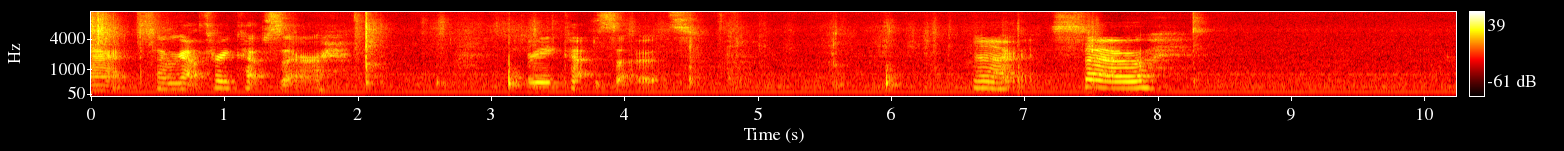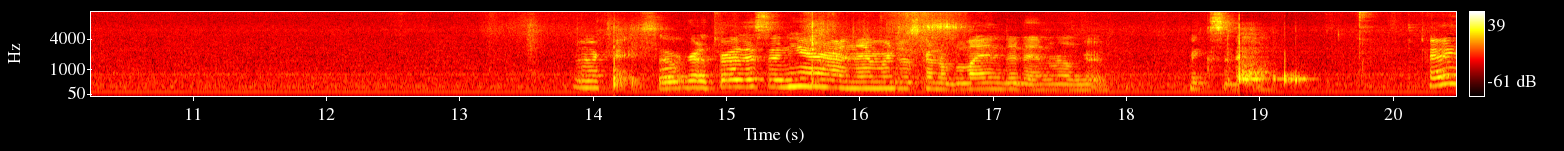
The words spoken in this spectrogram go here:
Alright, so we got three cups there. Three cups of oats. Alright, so Okay, so we're gonna throw this in here and then we're just gonna blend it in real good. Mix it in. Okay?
